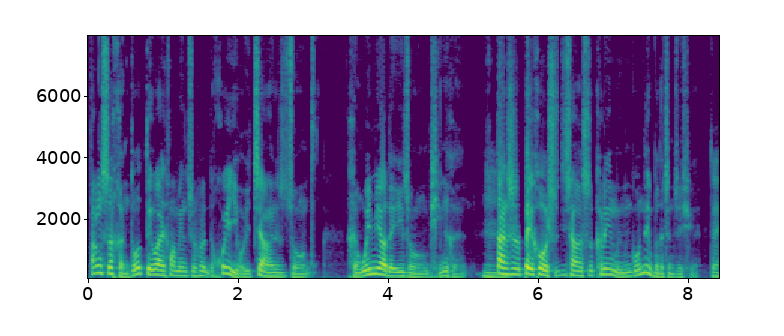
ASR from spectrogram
当时很多对外方面之后会有这样一种很微妙的一种平衡，但是背后实际上是克林姆林宫内部的政治学。对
